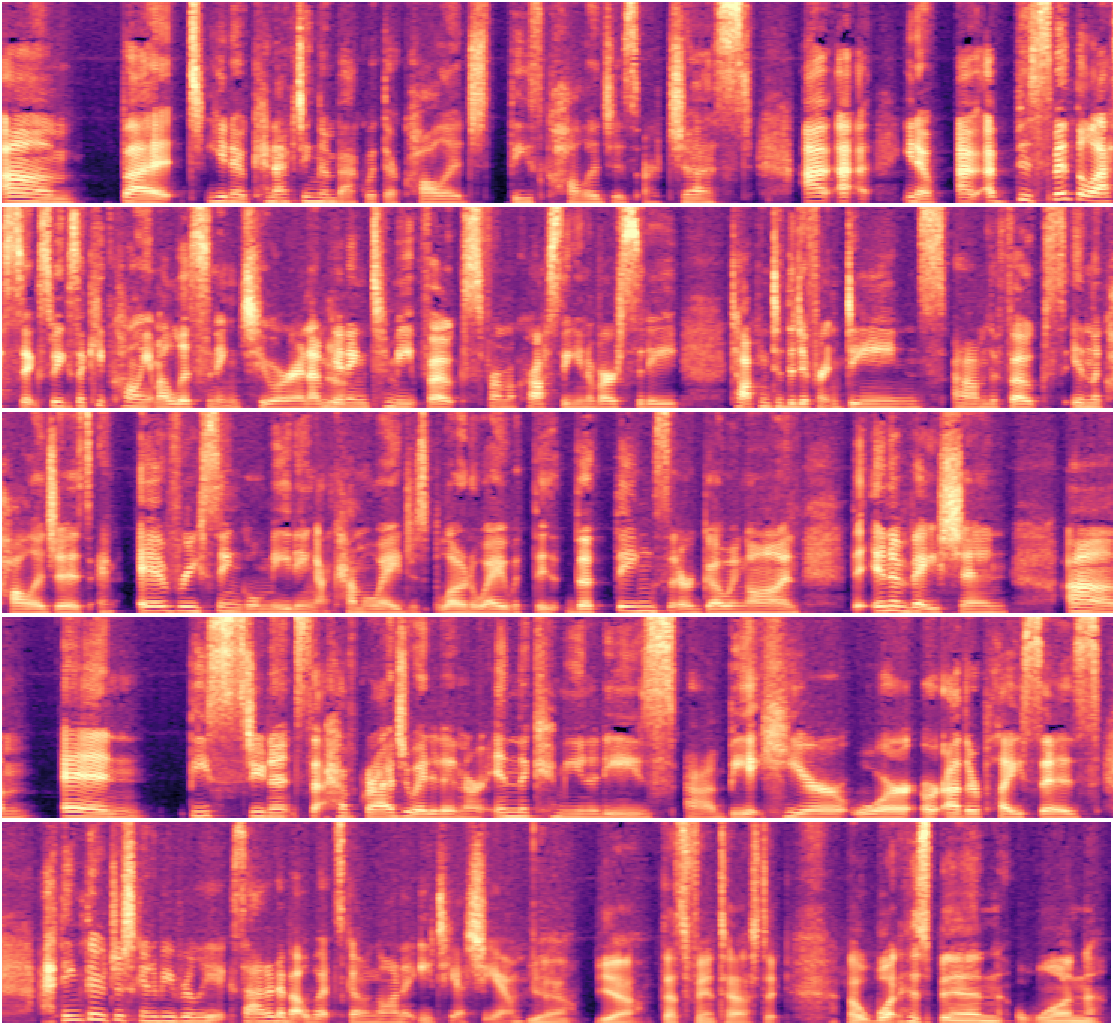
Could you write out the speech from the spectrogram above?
Um, but you know connecting them back with their college these colleges are just i, I you know I, have spent the last six weeks i keep calling it my listening tour and i'm yeah. getting to meet folks from across the university talking to the different deans um, the folks in the colleges and every single meeting i come away just blown away with the, the things that are going on the innovation um, and these students that have graduated and are in the communities, uh, be it here or or other places, I think they're just going to be really excited about what's going on at ETSU. Yeah, yeah, that's fantastic. Uh, what has been one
